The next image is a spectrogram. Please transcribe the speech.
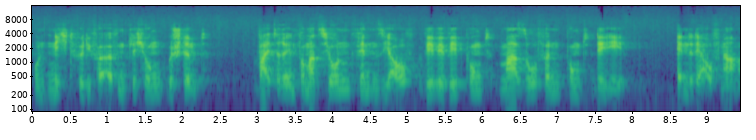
und nicht für die Veröffentlichung bestimmt. Weitere Informationen finden Sie auf www.masofen.de. Ende der Aufnahme.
